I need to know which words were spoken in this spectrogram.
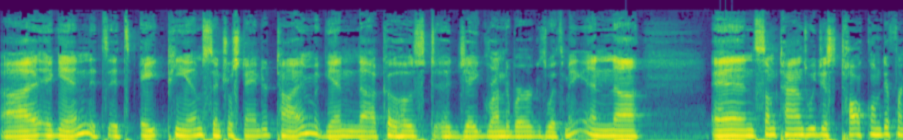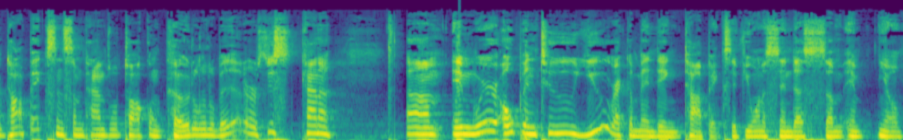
Uh, again, it's it's 8 p.m. Central Standard Time. Again, uh, co-host uh, Jay Grunderberg is with me, and uh, and sometimes we just talk on different topics, and sometimes we'll talk on code a little bit, or just kind of um, and we're open to you recommending topics. If you want to send us some, you know,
